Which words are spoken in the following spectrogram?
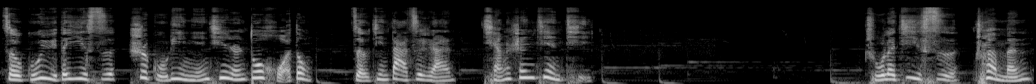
走谷雨的意思是鼓励年轻人多活动，走进大自然，强身健体。除了祭祀串门，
